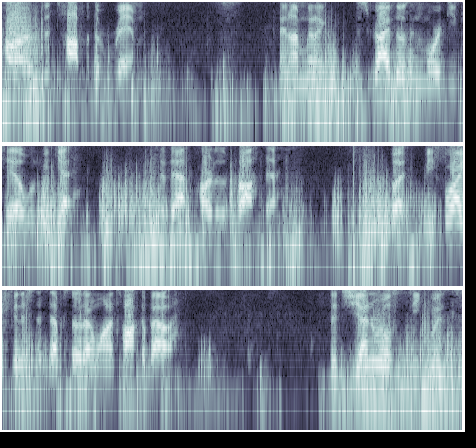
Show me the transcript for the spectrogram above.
carve the top of the rim. And I'm going to describe those in more detail when we get to that part of the process. But before I finish this episode, I want to talk about the general sequence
